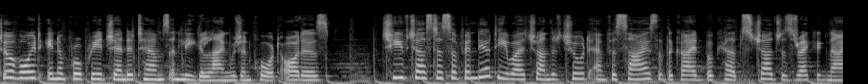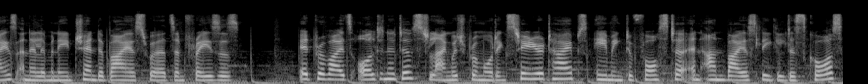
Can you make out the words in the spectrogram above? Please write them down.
to avoid inappropriate gender terms in legal language and court orders. Chief Justice of India D.Y. Chandrachud emphasized that the guidebook helps judges recognize and eliminate gender biased words and phrases. It provides alternatives to language promoting stereotypes, aiming to foster an unbiased legal discourse,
